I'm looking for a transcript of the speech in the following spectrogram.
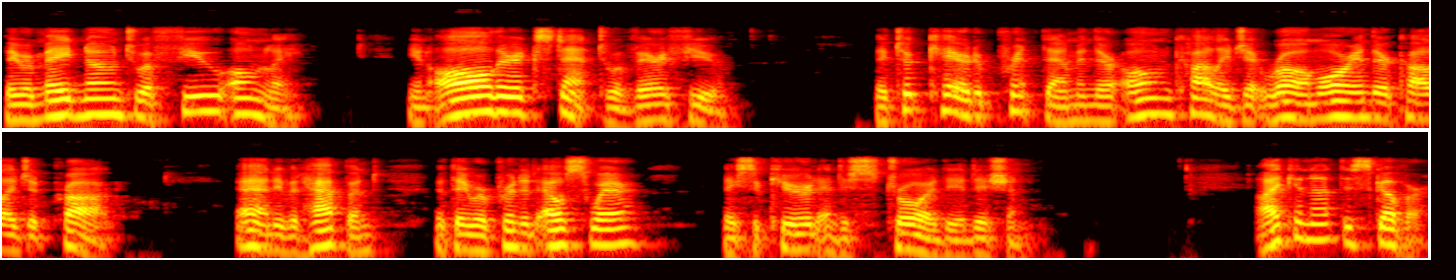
They were made known to a few only, in all their extent to a very few. They took care to print them in their own college at Rome or in their college at Prague. And if it happened that they were printed elsewhere, they secured and destroyed the edition. I cannot discover,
